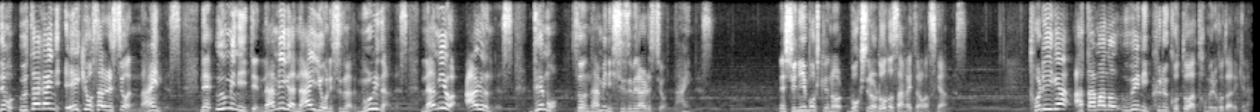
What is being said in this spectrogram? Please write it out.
でも疑いに影響される必要はないんです、ね、海にいて波がないようにするなんて無理なんです。波はあるんです。でもその波に沈められる必要はないんです、ね、主任牧師の牧師のロドさんが言ったのが好きなんです。鳥が頭の上に来ることは止めることはできない。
